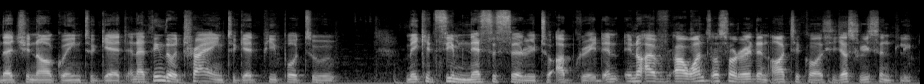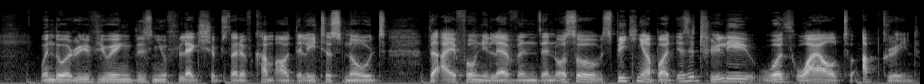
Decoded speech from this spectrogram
that you're now going to get, and I think they were trying to get people to make it seem necessary to upgrade. And you know, I've I once also read an article, actually, just recently, when they were reviewing these new flagships that have come out, the latest Note, the iPhone 11s, and also speaking about is it really worthwhile to upgrade?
